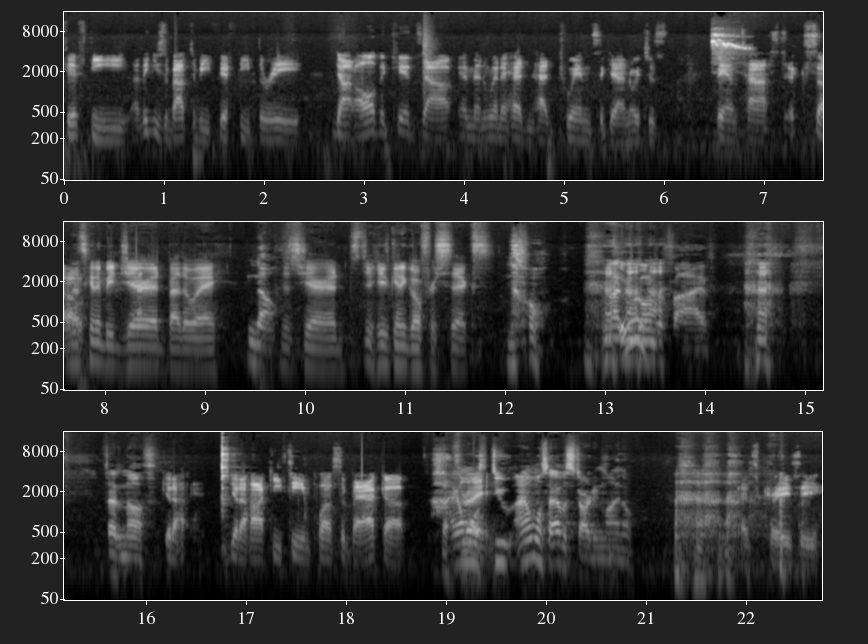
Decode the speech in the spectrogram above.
50, I think he's about to be 53. Got all the kids out, and then went ahead and had twins again, which is fantastic. So That's gonna be Jared, by the way. No, This is Jared. He's gonna go for six. no, I'm not going for five. I've had enough. get a get a hockey team plus a backup. That's I almost right. do. I almost have a starting lineup. That's crazy.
